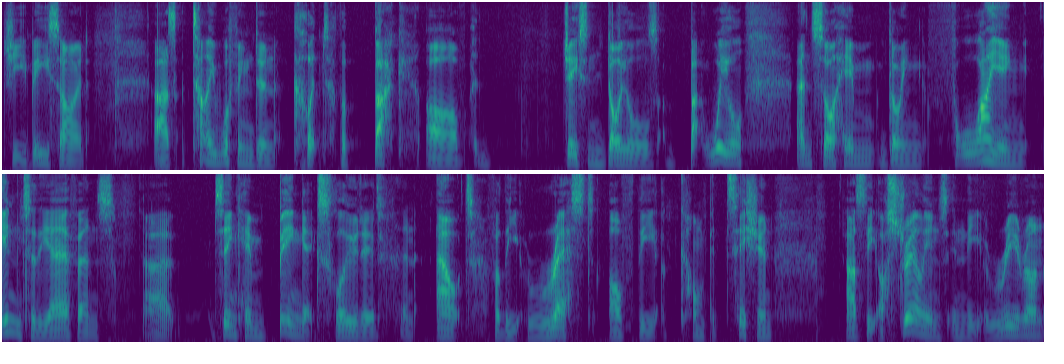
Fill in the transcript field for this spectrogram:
GB side, as Tai Woffinden clipped the back of Jason Doyle's back wheel and saw him going flying into the air fence, uh, seeing him being excluded and out for the rest of the competition as the Australians in the rerun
